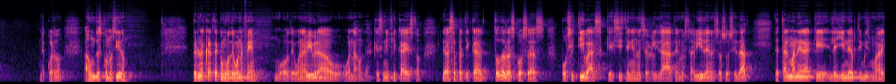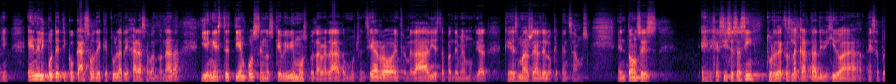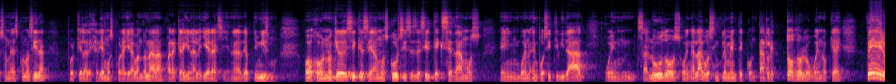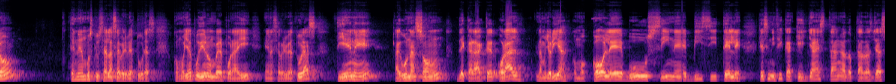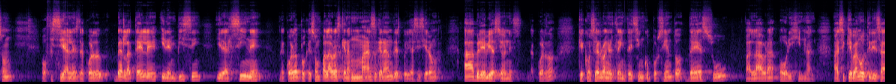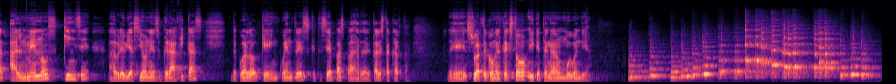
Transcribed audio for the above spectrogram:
¿de acuerdo? A un desconocido, pero una carta como de buena fe, o de buena vibra o buena onda. ¿Qué significa esto? Le vas a platicar todas las cosas positivas que existen en nuestra realidad, en nuestra vida, en nuestra sociedad, de tal manera que le llene de optimismo a alguien. En el hipotético caso de que tú la dejaras abandonada y en estos tiempos en los que vivimos, pues la verdad, mucho encierro, enfermedad y esta pandemia mundial que es más real de lo que pensamos. Entonces, el ejercicio es así, tú redactas la carta dirigido a esa persona desconocida, porque la dejaríamos por ahí abandonada, para que alguien la leyera y se llenara de optimismo. Ojo, no quiero decir que seamos cursis, es decir, que excedamos en, en positividad o en saludos o en halagos, simplemente contarle todo lo bueno que hay, pero tenemos que usar las abreviaturas. Como ya pudieron ver por ahí, en las abreviaturas tiene algunas son de carácter oral, la mayoría, como cole, bus, cine, bici, tele. ¿Qué significa? Que ya están adoptadas, ya son oficiales, ¿de acuerdo? Ver la tele, ir en bici, ir al cine, ¿de acuerdo? Porque son palabras que eran más grandes, pero ya se hicieron abreviaciones, ¿de acuerdo? Que conservan el 35% de su palabra original. Así que van a utilizar al menos 15 abreviaciones gráficas, ¿de acuerdo? Que encuentres, que te sepas para redactar esta carta. Eh, suerte con el texto y que tengan un muy buen día.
